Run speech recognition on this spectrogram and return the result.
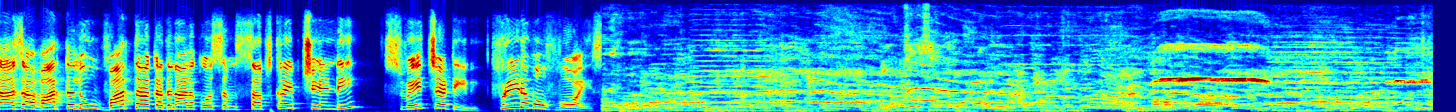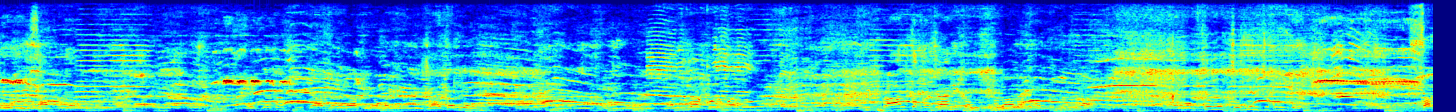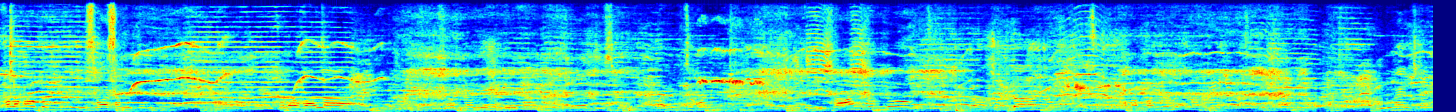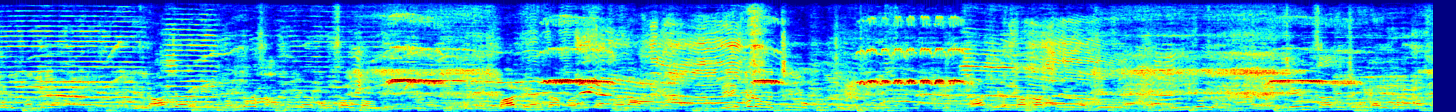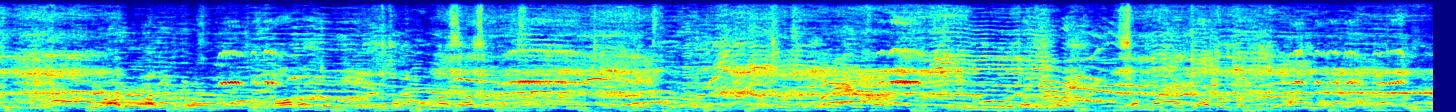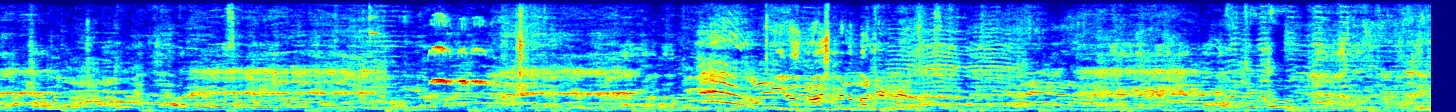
తాజా వార్తలు వార్తా కథనాల కోసం సబ్స్క్రైబ్ చేయండి. Swecha TV freedom of voice. జాతరగా పిలువబడిన జాతరలో కొల్ల ఈ ప్రాంత ప్రజానికం కులాలకు అద్భుతంగా మొక్కులు చెల్లించుకుంటూ సఫలమవుతుంది విశ్వాసం ఉంటుంది. ఇక్కడ వాళ్ళ ఓట్లని లేఖని తీసుకొని భరించుకొని ఈ ప్రాంతంలో మన చుట్టాలను మన బంధుమిత్రులను తీసుకొని పండుగ. ఈ ఆచారం కొన్ని వందల కొనసాగుతూ ఉంది. భారతీయ జనతా పార్టీ పక్షాన మేము కూడా వచ్చి మొక్కులు చెల్లించుకున్నాం భారతీయ జనతా పార్టీ వచ్చే ఎన్నికల్లో విజయం సాధించడానికి అధికారం వస్తే ఈ ఆలయ అభివృద్ధి కోసం మా వంతు సంపూర్ణ సహాయసహకారం అందిస్తామని చెప్పి లక్షల సంఖ్యలో ఒకేసారి రెండు మూడు రోజుల జాతర కాబట్టి సమ్మక్క జాతరను కల్పించే జాతర కాబట్టి ఇన్ని లక్షల మంది వచ్చినప్పుడు వాళ్ళకి ఏ సౌకర్యాలు అయితే అవన్నీ కూడా ఈరోజు ప్రవేశపెట్టిన బడ్జెట్ మీద బడ్జెట్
